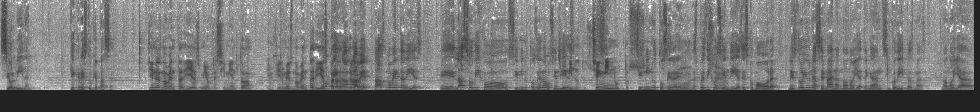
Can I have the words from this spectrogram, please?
se olvidan. ¿Qué crees tú que pasa? Tienes 90 días, mi ofrecimiento en firme es 90 días para dar de a, a ver, das 90 días. Eh, Lazo dijo 100 minutos era o 100 días? 100 minutos. 100 minutos. 100 minutos era él. Ujú, Después dijo sí. 100 días. Es como ahora. Les doy una semana. No, no, ya tengan 5 días más. no, no, ya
